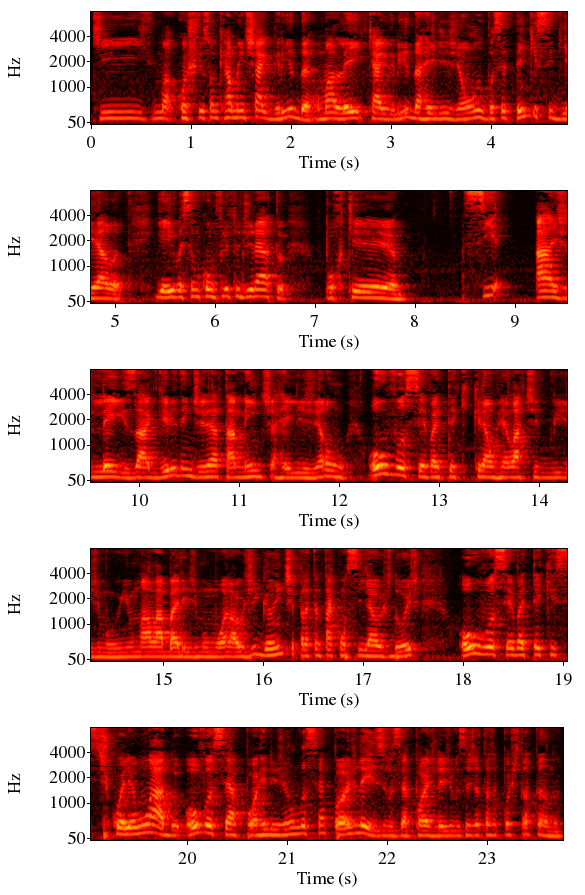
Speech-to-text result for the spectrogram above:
que uma constituição que realmente agrida, uma lei que agrida a religião, você tem que seguir ela. E aí vai ser um conflito direto, porque se as leis agridem diretamente a religião, ou você vai ter que criar um relativismo e um malabarismo moral gigante para tentar conciliar os dois, ou você vai ter que escolher um lado. Ou você apoia a religião ou você apoia as leis. Se você apoia as leis, você já está se apostatando.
